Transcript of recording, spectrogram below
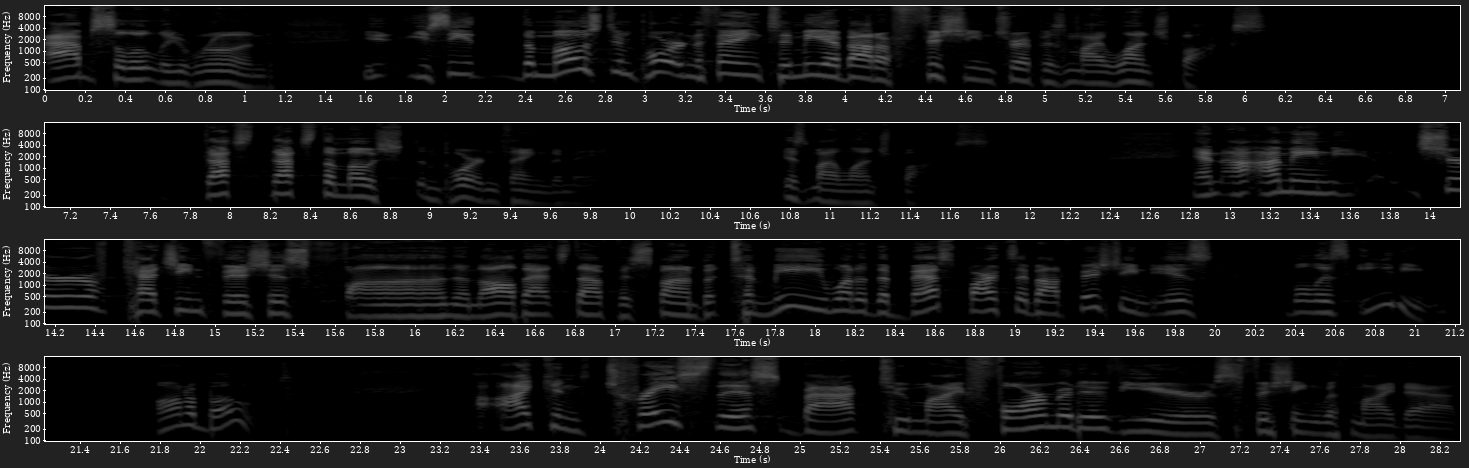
Absolutely ruined. You, you see, the most important thing to me about a fishing trip is my lunchbox. That's, that's the most important thing to me, is my lunchbox. And I, I mean, sure, catching fish is fun and all that stuff is fun, but to me, one of the best parts about fishing is, well, is eating on a boat. I can trace this back to my formative years fishing with my dad.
